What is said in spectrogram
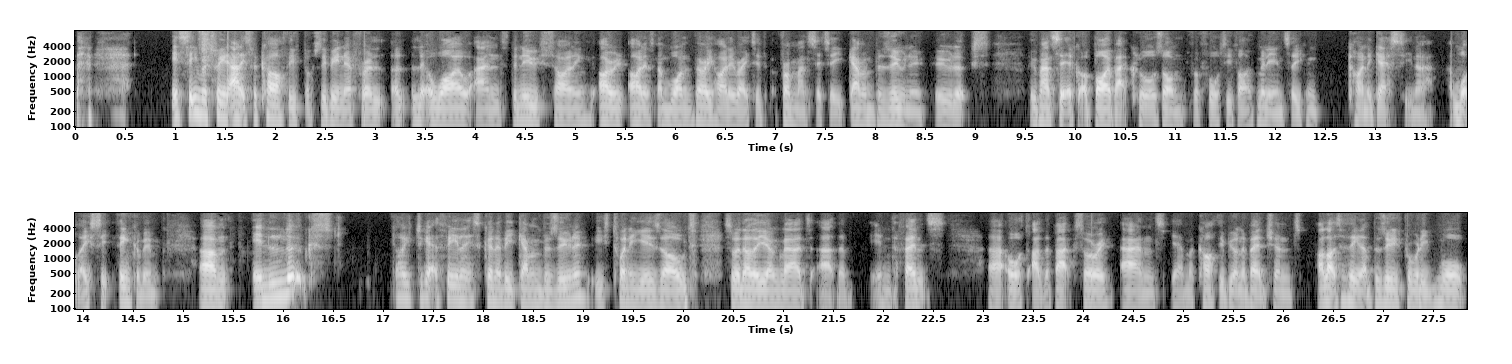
it's in between Alex McCarthy, obviously been there for a, a, little while, and the new signing, Ireland's number one, very highly rated from Man City, Gavin Bazunu, who looks who Man City have got a buyback clause on for 45 million. So you can kind of guess, you know, what they see, think of him. Um, it looks like to get the feeling it's going to be Gavin Bazunu. He's 20 years old, so another young lad at the in defence. Uh, or at the back, sorry, and yeah, McCarthy be on the bench. And I like to think that is probably more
